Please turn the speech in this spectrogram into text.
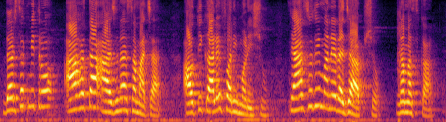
દર્શક મિત્રો, આ હતા આજના સમાચાર. આવતીકાલે ફરી મળીશું. ત્યાં સુધી મને રજા આપશો. નમસ્કાર.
